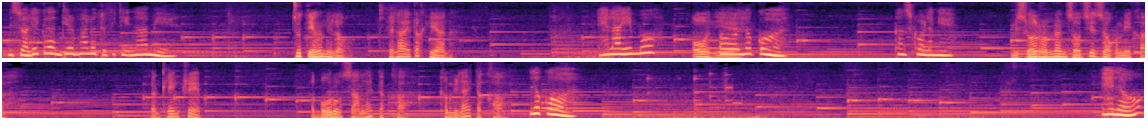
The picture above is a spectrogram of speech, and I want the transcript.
mình xóa lấy cái lần tiền mà lúc tụi cái nam mi chút tiếng này lâu hiện lại tất hiện hay là em mua? Ồ nhỉ lúc rồi kan scroll lang nghe. Mi sual ron nan zo chi zok ni kha kan kleng trap a boro san lai takha kami lai takha lúc rồi hello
